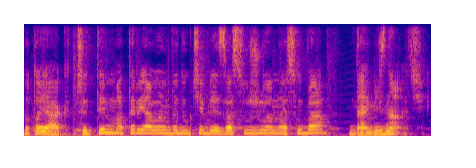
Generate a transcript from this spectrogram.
No to jak, czy tym materiałem według Ciebie zasłużyłem na suba? Daj mi znać.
